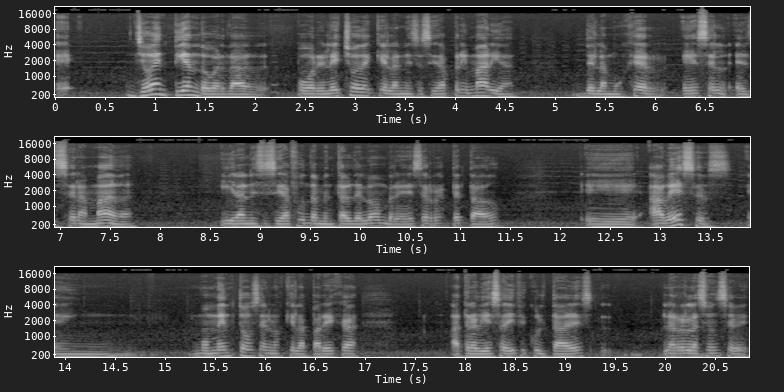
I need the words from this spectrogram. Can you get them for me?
Eh, yo entiendo, ¿verdad? Por el hecho de que la necesidad primaria de la mujer es el, el ser amada, y la necesidad fundamental del hombre es ser respetado, eh, a veces en momentos en los que la pareja atraviesa dificultades, la relación se,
